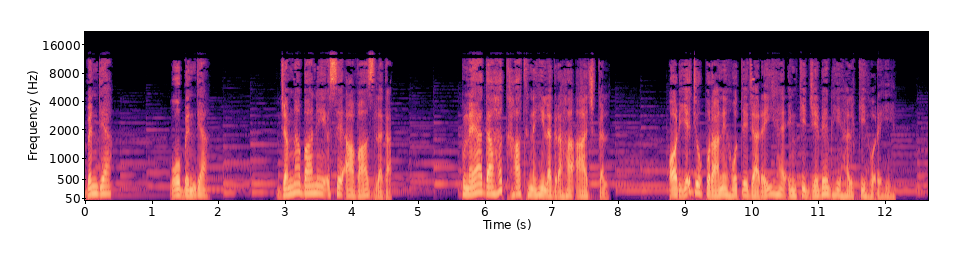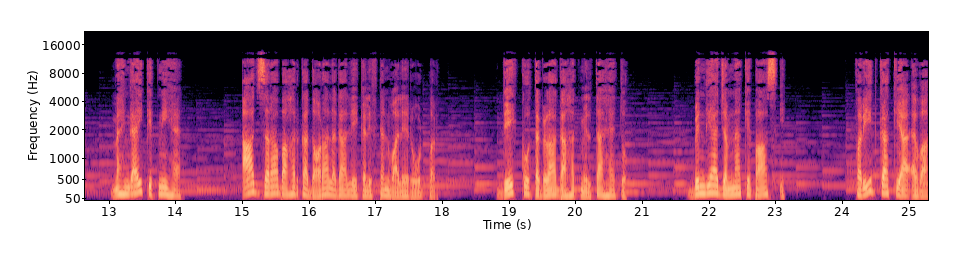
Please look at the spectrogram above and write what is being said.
बिंद्या वो बिंद्या जमुनाबा ने उसे आवाज़ लगा। नया गाहक हाथ नहीं लग रहा आजकल। और ये जो पुराने होते जा रही है, इनकी जेबें भी हल्की हो रही महँगाई कितनी है? आज जरा बाहर का दौरा लगा ले कलिफ्टन वाले रोड पर। देख को तगड़ा गाहक मिलता है तो। बिंदिया जमुना के पास एक। फरीद का क्या एवा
